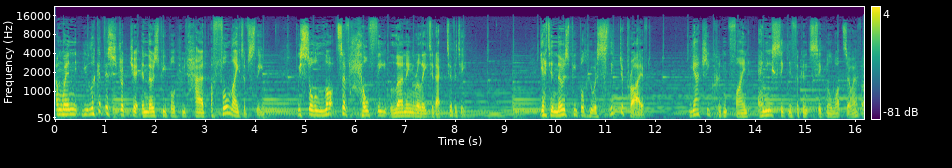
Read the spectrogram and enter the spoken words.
And when you look at this structure in those people who'd had a full night of sleep, we saw lots of healthy learning related activity. Yet in those people who were sleep deprived, we actually couldn't find any significant signal whatsoever.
